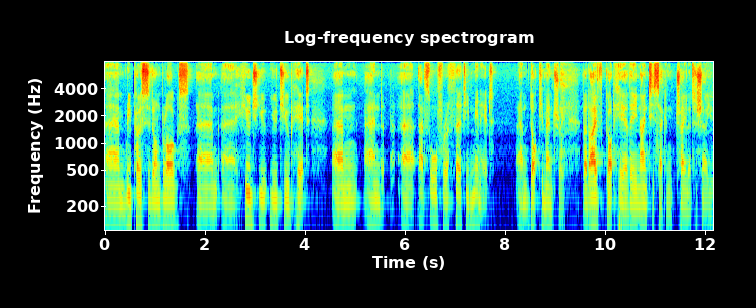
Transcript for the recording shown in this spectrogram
um, reposted on blogs, um, a huge U YouTube hit, um, and uh, that's all for a 30-minute um, documentary. But I've got here the 90-second trailer to show you.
